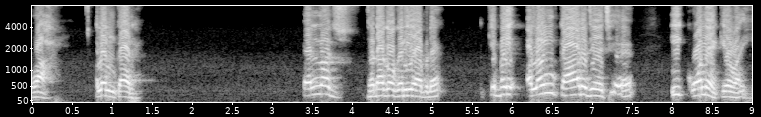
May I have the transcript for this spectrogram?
વાહ, અલંકાર. પહેલો જ ધડાકો કરીએ આપણે કે ભાઈ અલંકાર જે છે એ કોને કહેવાય?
